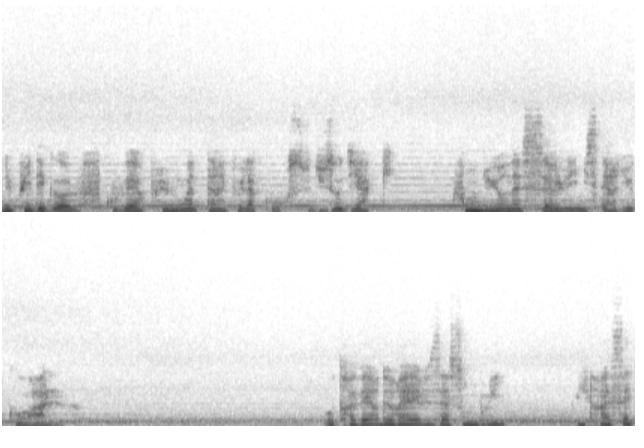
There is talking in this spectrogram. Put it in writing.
depuis des golfes couverts plus lointains que la course du zodiaque, fondus en un seul et mystérieux choral. Au travers de rêves assombris, il traçait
